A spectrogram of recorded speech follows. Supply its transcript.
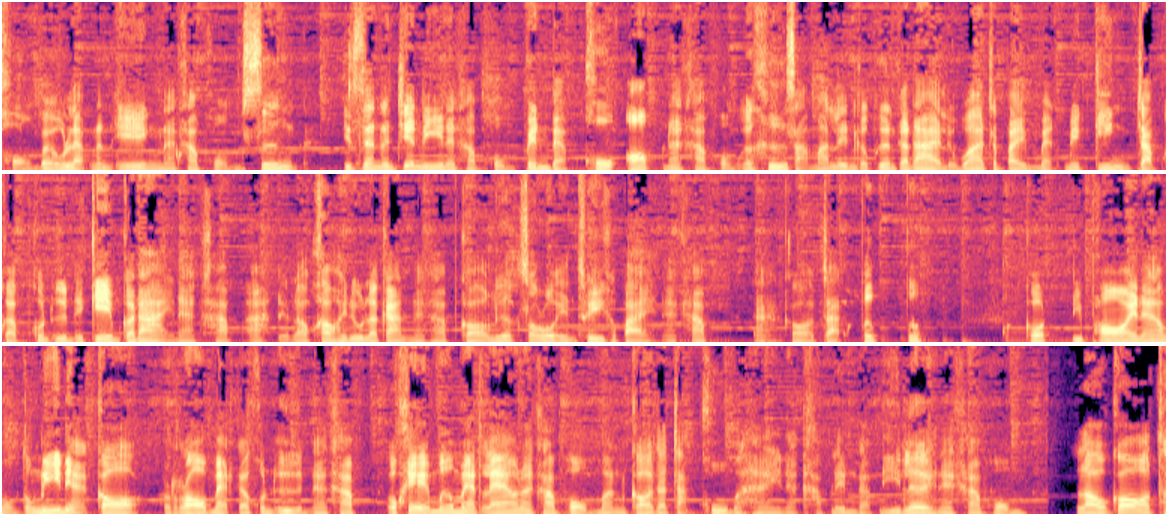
ของ BioLab นั่นเองนะครับผมซึ่ง Instant Dungeon นี้นะครับผมเป็นแบบโคออฟนะครับผมก็คือสามารถเล่นกับเพื่อนก็ได้ หรือว่าจะไปแมทเมคกิ้งจับกับคนอื่นในเกมก็ได้นะครับอะเดี๋ยวเราเข้าให้ดูแล้วกันนะครับก็เลือก Solo Entry เข้าไปนะครับอะก็จัดปุ๊บปุ๊บกด deploy นะครับผมตรงนี้เนี่ยก็รอแมทกับคนอื่นนะครับโอเค เมื่อแมทแล้วนะครับผมมันก็จะจับคู่มาให้นะครับเล่นแบบนี้เลยนะครับผม เราก็ท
